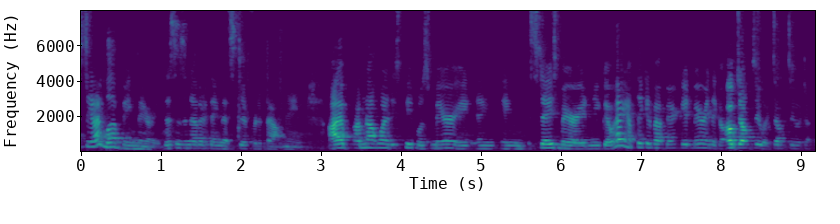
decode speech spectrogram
see. I love being married. This is another thing that's different about me. I, I'm not one of these people who's married and, and stays married, and you go, "Hey, I'm thinking about getting married." And they go, "Oh, don't do it. Don't do it." Don't.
